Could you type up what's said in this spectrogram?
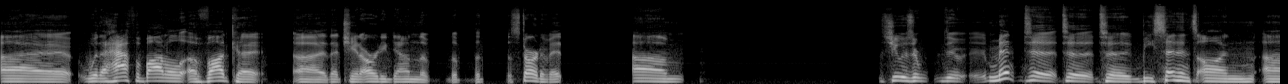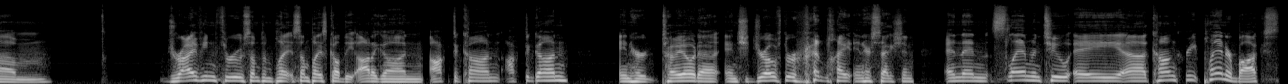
uh, with a half a bottle of vodka uh, that she had already down the, the, the, the start of it. Um, she was a, the, meant to, to, to be sentenced on um, driving through something pla- some place called the Octagon Octagon Octagon in her Toyota, and she drove through a red light intersection and then slammed into a uh, concrete planter box.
